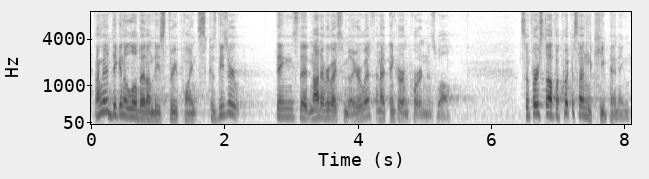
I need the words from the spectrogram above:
And I'm going to dig in a little bit on these three points because these are things that not everybody's familiar with and I think are important as well. So first off, a quick aside on key pinning.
